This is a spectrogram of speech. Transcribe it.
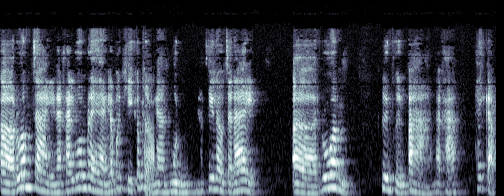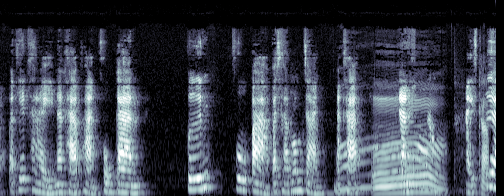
เอ่อร่วมใจนะคะ ร่วมแรงแล้วบางทีก็เหมือนครับงานบุญนะที่เราจะได้เอ่อร่วมคืนผืนป่านะคะ ให้กับประเทศไทยนะคะ ผ่านโครงการฟื้น ฟูป่าประชาร่วมใจนะคะอืการที่เรามขายเสื้อ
